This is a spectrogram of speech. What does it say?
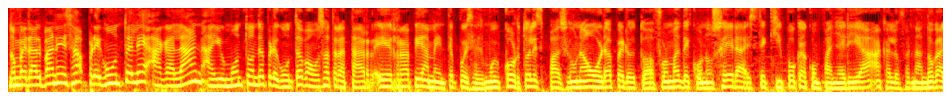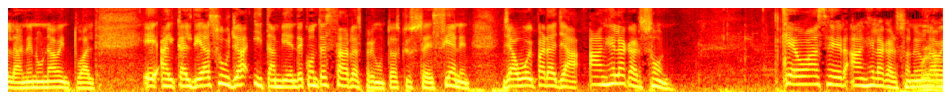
Numeral Vanessa, pregúntele a Galán. Hay un montón de preguntas, vamos a tratar eh, rápidamente, pues es muy corto el espacio, una hora, pero de todas formas de conocer a este equipo que acompañaría a Carlos Fernando Galán en una eventual eh, alcaldía suya y también de contestar las preguntas que ustedes tienen. Ya voy para allá. Ángela Garzón. ¿Qué va a hacer Ángela Garzón en una Bueno, no,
